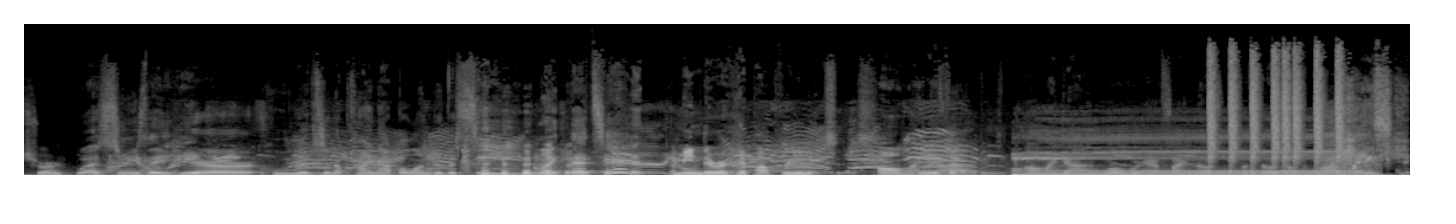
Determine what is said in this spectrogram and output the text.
sure. Well, as soon as they hear "Who lives in a pineapple under the sea." like that's it. I mean, there were hip hop remixes. Oh my with god. that. Oh my god. Well, we're gonna find those and put those on the podcast.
